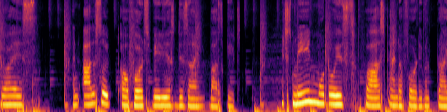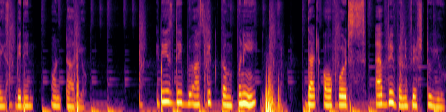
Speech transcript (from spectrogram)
choice. And also it offers various design baskets. Its main motto is fast and affordable price within ontario it is the basket company that offers every benefit to you.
